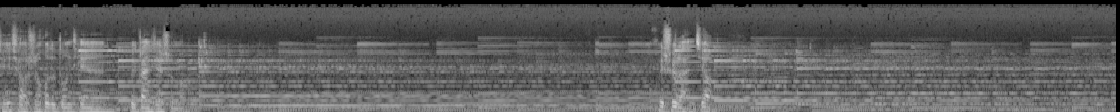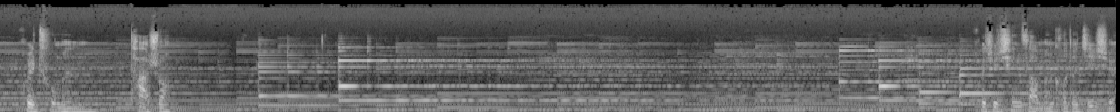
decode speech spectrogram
前小时候的冬天会干些什么？会睡懒觉，会出门踏霜，会去清扫门口的积雪。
